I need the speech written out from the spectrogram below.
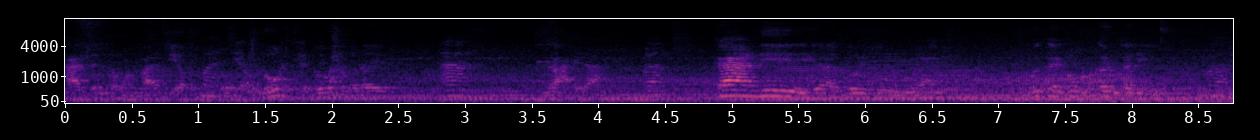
hai tấn khoảng ba triệu Ba triệu. đốt thì đốt ở đây À. giải ra Vâng. Cani thì là tôi dùng là mỗi cây có một cân cani Vâng.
